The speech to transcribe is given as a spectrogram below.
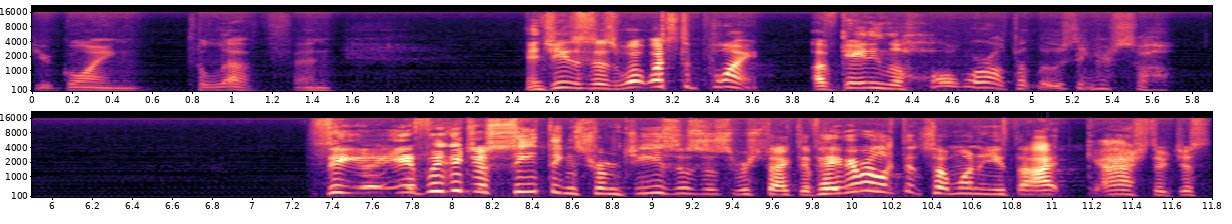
you're going to live. And, and Jesus says, what, What's the point of gaining the whole world but losing your soul? See, if we could just see things from Jesus' perspective. Hey, have you ever looked at someone and you thought, gosh, they're just,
